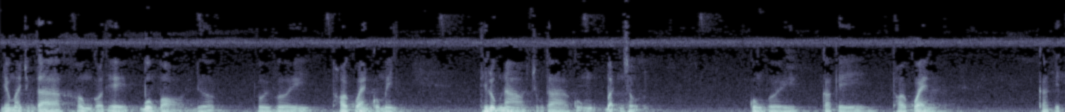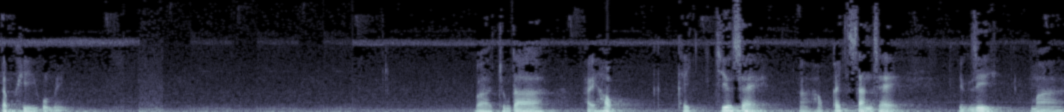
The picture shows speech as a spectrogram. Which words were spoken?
nếu mà chúng ta không có thể buông bỏ được đối với thói quen của mình, thì lúc nào chúng ta cũng bận rộn cùng với các cái thói quen, các cái tập khí của mình. Và chúng ta hãy học cách chia sẻ à, học cách san sẻ những gì mà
